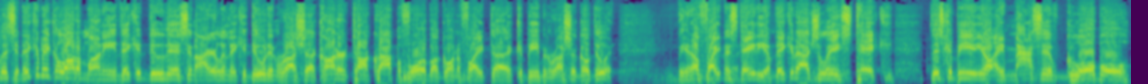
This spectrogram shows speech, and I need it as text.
Listen, they can make a lot of money. They could do this in Ireland. They could do it in Russia. Conor talked crap before about going to fight uh, Khabib in Russia. Go do it. You know, fight in a stadium. They could actually take. This could be, you know, a massive global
